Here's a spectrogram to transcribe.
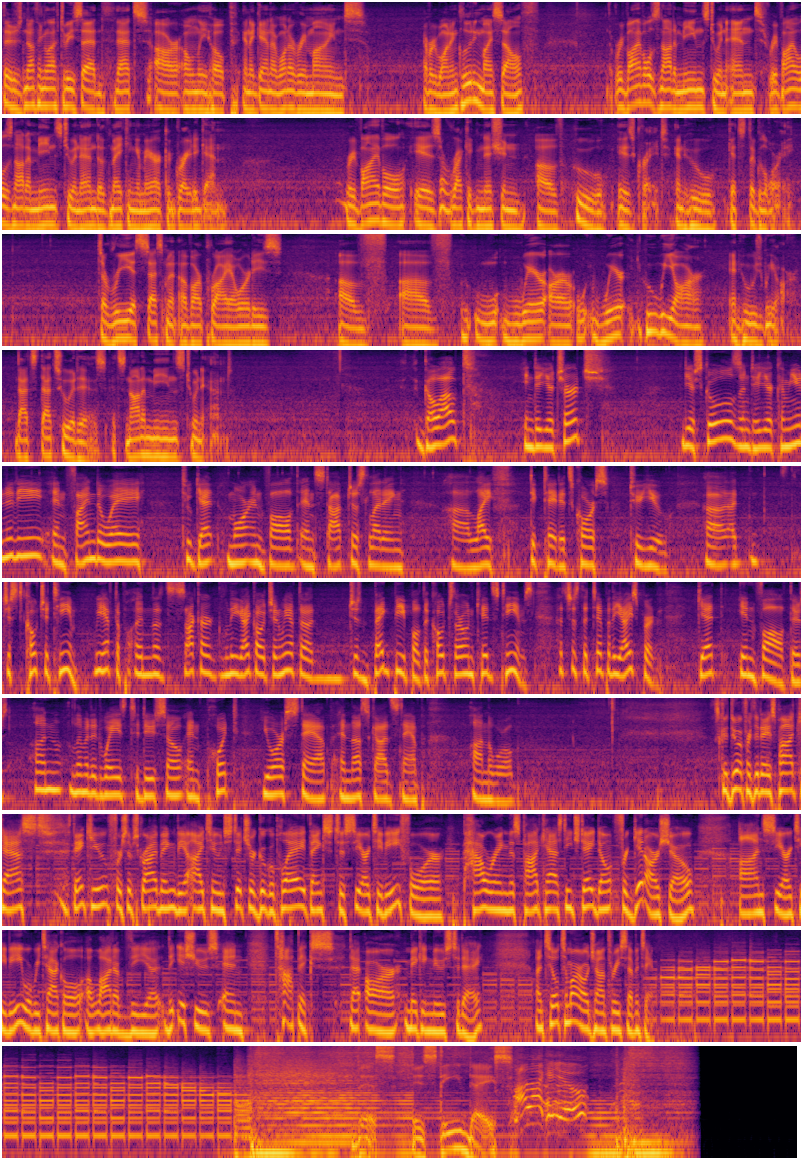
There's nothing left to be said. That's our only hope. And again, I want to remind everyone, including myself, revival is not a means to an end. Revival is not a means to an end of making America great again. Revival is a recognition of who is great and who gets the glory. It's a reassessment of our priorities, of of where our where who we are and whose we are. That's that's who it is. It's not a means to an end. Go out into your church, into your schools, into your community, and find a way to get more involved and stop just letting uh, life dictate its course to you. Uh, just coach a team. We have to in the soccer league I coach, and we have to just beg people to coach their own kids' teams. That's just the tip of the iceberg. Get involved. There's unlimited ways to do so, and put your stamp, and thus God's stamp, on the world. That's going to do it for today's podcast. Thank you for subscribing via iTunes, Stitcher, Google Play. Thanks to CRTV for powering this podcast each day. Don't forget our show on CRTV, where we tackle a lot of the uh, the issues and topics that are making news today. Until tomorrow, John three seventeen. This is Steve Deace. I like you.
